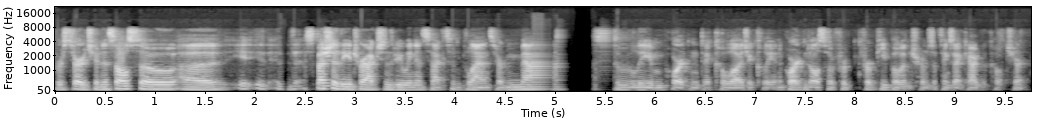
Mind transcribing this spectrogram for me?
research, and it's also, uh, it, especially the interactions between insects and plants, are massively important ecologically, and important also for, for people in terms of things like agriculture.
